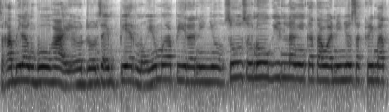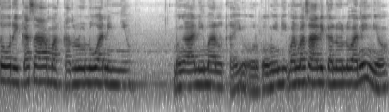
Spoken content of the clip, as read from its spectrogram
sa kabilang buhay o doon sa impyerno, yung mga pira ninyo, susunugin lang yung katawan ninyo sa crematory kasama kaluluwa ninyo. Mga animal kayo. Or kung hindi man masali kaluluwa ninyo,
